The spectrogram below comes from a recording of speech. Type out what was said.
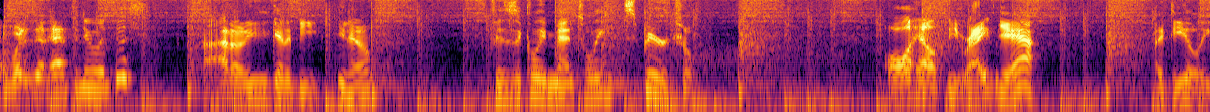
And what does that have to do with this? I don't know. You got to be, you know, physically, mentally, spiritual. All healthy, right? Yeah, ideally.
